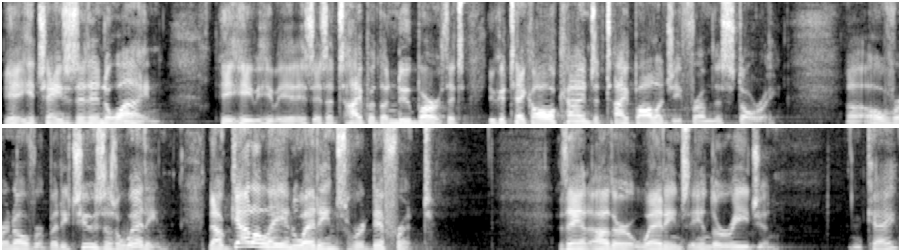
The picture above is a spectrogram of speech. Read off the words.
he changes it into wine. He, he, he it's, a type of the new birth. It's, you could take all kinds of typology from this story uh, over and over, but he chooses a wedding. Now, Galilean weddings were different than other weddings in the region. Okay?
